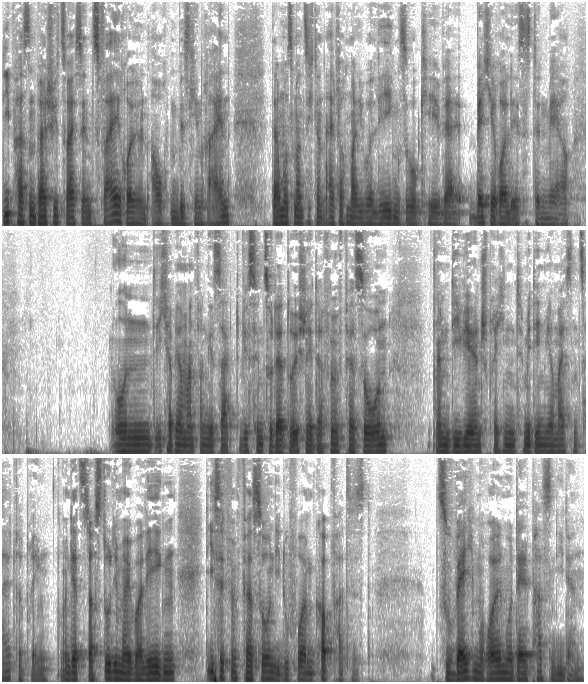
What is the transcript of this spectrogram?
Die passen beispielsweise in zwei Rollen auch ein bisschen rein. Da muss man sich dann einfach mal überlegen, so okay, wer, welche Rolle ist es denn mehr? Und ich habe ja am Anfang gesagt, wir sind so der Durchschnitt der fünf Personen, ähm, die wir entsprechend, mit denen wir am meisten Zeit verbringen. Und jetzt darfst du dir mal überlegen, diese fünf Personen, die du vorher im Kopf hattest, zu welchem Rollenmodell passen die denn?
